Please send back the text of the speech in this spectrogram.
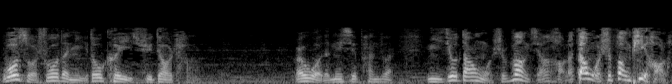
我所说的，你都可以去调查。而我的那些判断，你就当我是妄想好了，当我是放屁好了。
